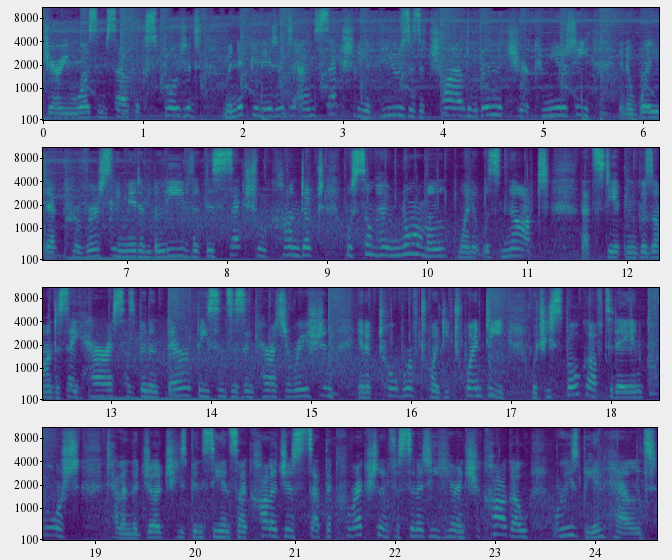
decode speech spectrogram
Jerry was himself exploited, manipulated, and sexually abused as a child within the cheer community in a way that perversely made him believe that this sexual conduct was somehow normal when it was not. That statement goes on to say Harris has been in therapy since his incarceration in October of 2020, which he spoke of today in court, telling the judge he's been seeing psychologists at the correctional facility here in Chicago where he's being held.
